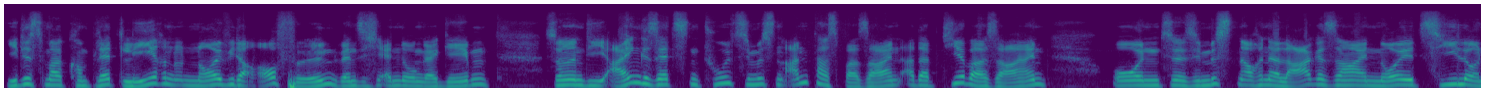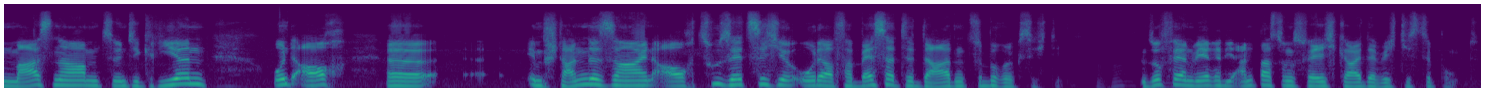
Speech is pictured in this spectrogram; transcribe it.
jedes Mal komplett leeren und neu wieder auffüllen, wenn sich Änderungen ergeben, sondern die eingesetzten Tools, die müssen anpassbar sein, adaptierbar sein und äh, sie müssten auch in der Lage sein, neue Ziele und Maßnahmen zu integrieren und auch äh, imstande sein, auch zusätzliche oder verbesserte Daten zu berücksichtigen. Insofern wäre die Anpassungsfähigkeit der wichtigste Punkt.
